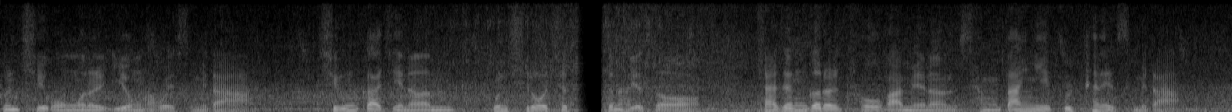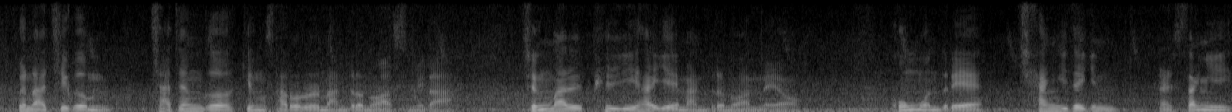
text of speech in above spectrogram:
분치 공원을 이용하고 있습니다. 지금까지는 분치로 접근하기 위해서 자전거를 타고 가면은 상당히 불편했습니다. 그러나 지금 자전거 경사로를 만들어 놓았습니다. 정말 편리하게 만들어 놓았네요. 공무원들의 창의적인 발상이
